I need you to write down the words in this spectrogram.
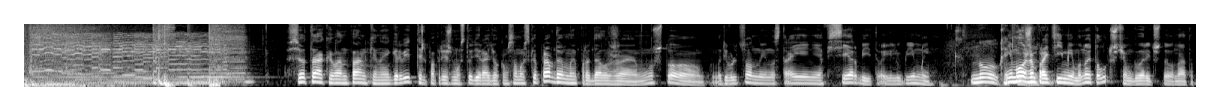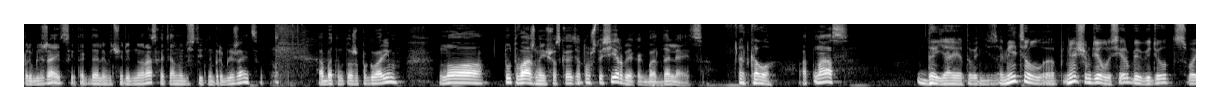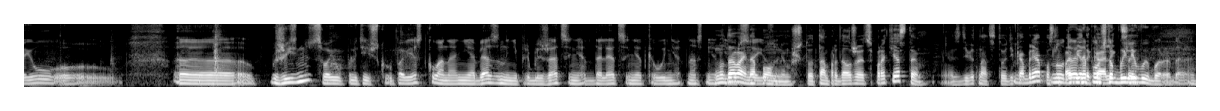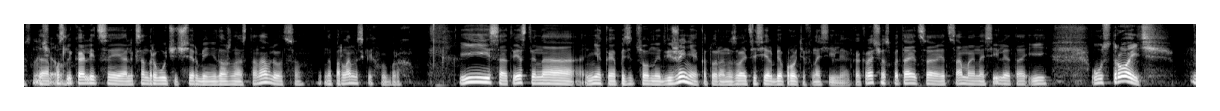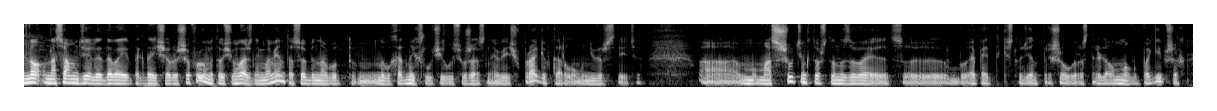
Все так, Иван Панкин и Игорь Виттель по-прежнему в студии радио «Комсомольская правда». Мы продолжаем. Ну что, революционные настроения в Сербии, твои любимые. Ну, Не какие можем же? пройти мимо. Но это лучше, чем говорить, что НАТО приближается и так далее в очередной раз, хотя оно действительно приближается. Об этом тоже поговорим. Но тут важно еще сказать о том, что Сербия как бы отдаляется От кого? от нас. Да я этого не заметил. Понимаешь, в чем дело? Сербия ведет свою э, жизнь, свою политическую повестку. Она не обязана не приближаться, не отдаляться ни от кого, ни от нас, ни от Ну, давай Евросоюза. напомним, что там продолжаются протесты с 19 декабря. После ну, давай победы напомним, что коалиции... были выборы, да, Да, сначала. после коалиции Александра Вучич Сербия не должна останавливаться на парламентских выборах. И, соответственно, некое оппозиционное движение, которое называется «Сербия против насилия», как раз сейчас пытается это самое насилие-то и устроить. Но на самом деле, давай тогда еще расшифруем. Это очень важный момент. Особенно вот на выходных случилась ужасная вещь в Праге, в Карловом университете. А, Масс-шутинг, то, что называется. Опять-таки студент пришел и расстрелял много погибших.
